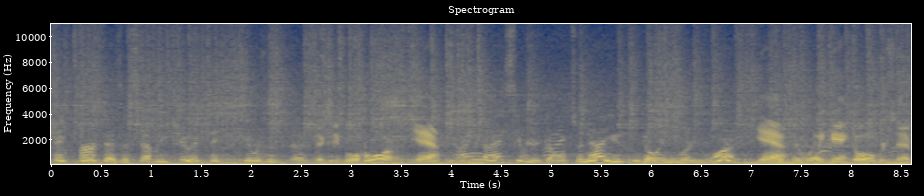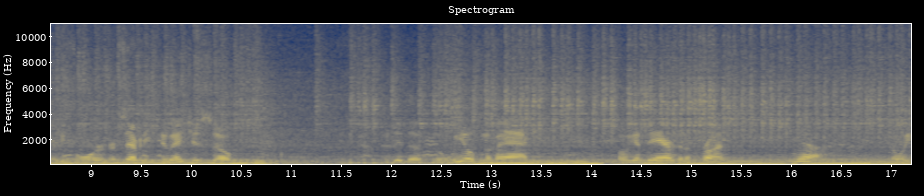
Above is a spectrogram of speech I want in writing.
take birth as a 72, it takes, it was a, a 64. 64. Yeah. I, know, I see where you're going. So now you can go anywhere you want. Yeah, we can't go over 74 or 72 inches, so we did the, the wheels in the back, so we got the arms in the front, Yeah, so we,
